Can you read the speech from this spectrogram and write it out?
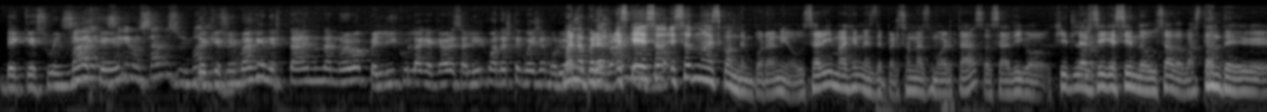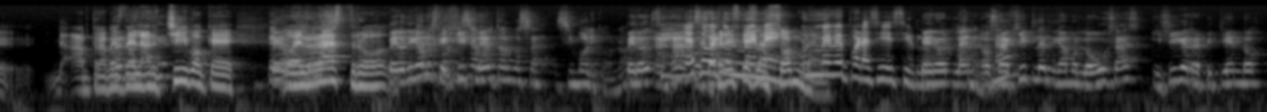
de que su imagen... Sigue- siguen usando su imagen. de que su imagen está en una nueva película que acaba de salir cuando este güey se murió. Bueno, hace pero 10 es que años, eso, ¿no? eso no es contemporáneo. Usar imágenes de personas muertas, o sea, digo, Hitler sigue siendo usado bastante eh, a través Bueno, del archivo que Pero- o el rastro. Pero digamos Pero que se ha Hitler... vuelto algo simbólico, ¿no? Pero, Sí, ajá, ya se ha vuelto un meme. Un meme, por así decirlo. Pero, la- o sea, ¿No? Hitler, digamos, lo usas y sigue repitiendo,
